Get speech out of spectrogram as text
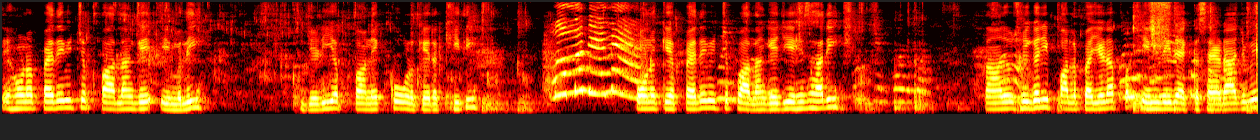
ਤੇ ਹੁਣ ਆਪਾਂ ਇਹਦੇ ਵਿੱਚ ਪਾ ਲਾਂਗੇ ਇਮਲੀ। ਜਿਹੜੀ ਆਪਾਂ ਨੇ ਘੋਲ ਕੇ ਰੱਖੀ ਤੀ ਪੁਣ ਕੇ ਆਪਾਂ ਇਹਦੇ ਵਿੱਚ ਪਾ ਲਾਂਗੇ ਜੀ ਇਹ ਸਾਰੀ। ਤਾਂ ਜੋ ਠੀਕ ਹੈ ਜੀ ਪਲਪ ਹੈ ਜਿਹੜਾ ਆਪਾਂ ਇਮਲੀ ਦਾ ਇੱਕ ਸਾਈਡ ਆ ਜਾਵੇ।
